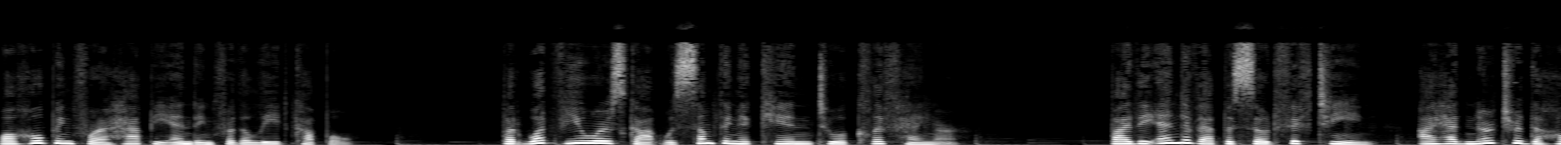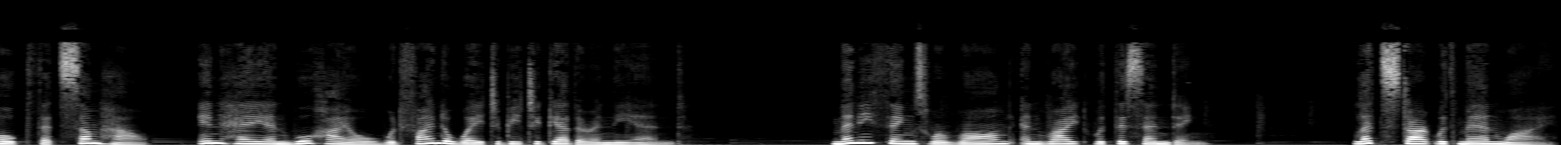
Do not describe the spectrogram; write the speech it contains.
while hoping for a happy ending for the lead couple. But what viewers got was something akin to a cliffhanger. By the end of episode 15, I had nurtured the hope that somehow, In-hae and Woo Hyeol would find a way to be together in the end. Many things were wrong and right with this ending. Let's start with Man Y.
